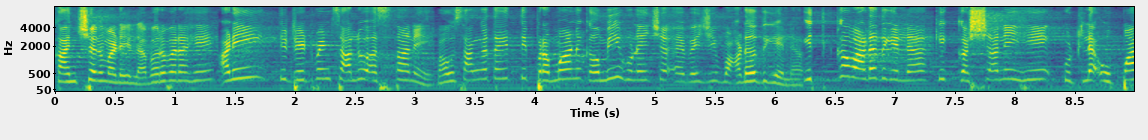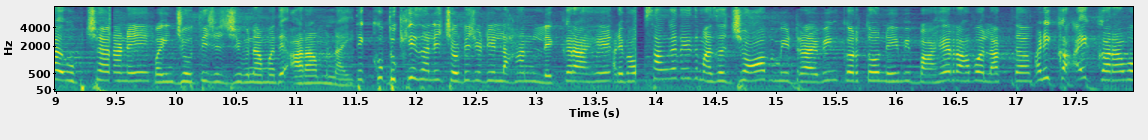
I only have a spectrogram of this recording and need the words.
कांचनवाडीला. बरोबर आहे? आणि ती ट्रीटमेंट चालू असताना भाऊ सांगत आहेत ते प्रमाण कमी होण्याच्या ऐवजी वाढत गेलं. इतकं वाढत गेलं की कुठल्या उपाय उपचाराने बहीण ज्योतीच्या जीवनामध्ये आराम नाही. ते खूप दुःखी झाली. छोटी छोटी लहान लेकर आहेत. आणि भाऊ सांगत आहेत माझा जॉब मी ड्रायव्हिंग करतो. नेहमी बाहेर राहावं लागतं. आणि काय करावं?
